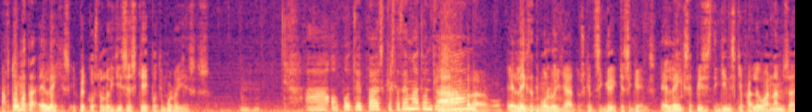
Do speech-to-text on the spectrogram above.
αυτόματα ελέγχεις υπερκοστολογήσεις και υποτιμολογήσεις. Α, οπότε πας και στο θέμα των τιμών. Α, μπράβο. Ελέγχει mm. τα τιμολόγια τους και, και συγκρίνεις. Ελέγχει επίσης την κίνηση κεφαλαίου ανάμεσα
